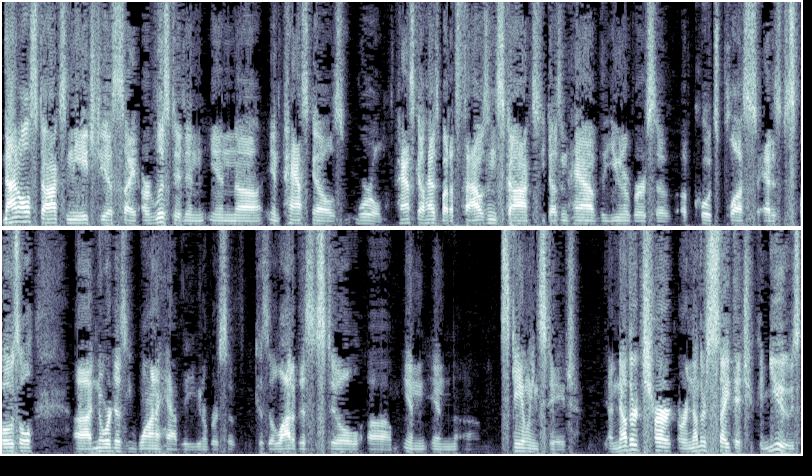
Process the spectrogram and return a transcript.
not all stocks in the HGS site are listed in in uh, in Pascal's world. Pascal has about a thousand stocks. He doesn't have the universe of, of Quotes Plus at his disposal, uh, nor does he want to have the universe of because a lot of this is still um, in in um, scaling stage. Another chart or another site that you can use,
